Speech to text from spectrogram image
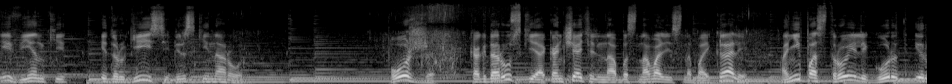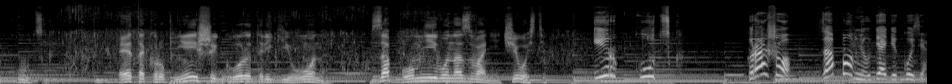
ивенки и другие сибирские народы. Позже, когда русские окончательно обосновались на Байкале, они построили город Иркутск. Это крупнейший город региона. Запомни его название, Чевостик. Иркутск. Хорошо, запомнил дядя Кузя.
